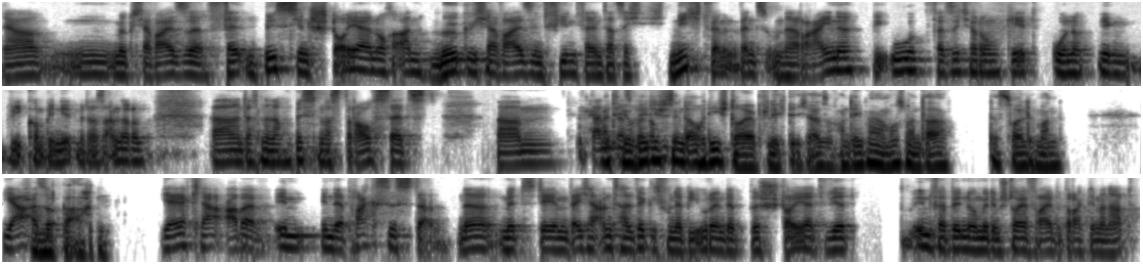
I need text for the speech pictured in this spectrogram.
ja, möglicherweise fällt ein bisschen Steuer noch an, möglicherweise in vielen Fällen tatsächlich nicht, wenn wenn es um eine reine BU-Versicherung geht, ohne irgendwie kombiniert mit was anderem, äh, dass man noch ein bisschen was draufsetzt. Ähm, dann, ja, theoretisch sind auch die steuerpflichtig, also von dem her muss man da, das sollte man ja, also, beachten. Ja, ja, klar, aber im, in der Praxis dann, ne, mit dem, welcher Anteil wirklich von der BU-Rente besteuert wird, in Verbindung mit dem Steuerfreibetrag, den man hat.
